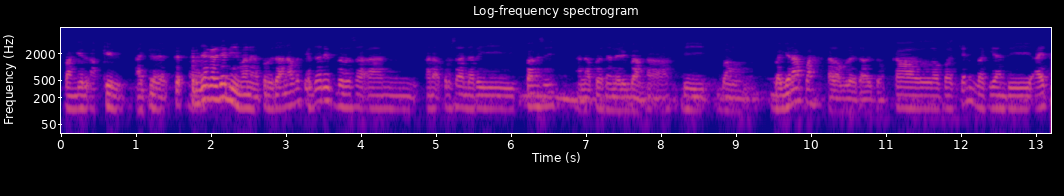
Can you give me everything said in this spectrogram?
Agil. Agil. ya? Ke- Kerja kerja di mana? Perusahaan apa sih? Kerja di perusahaan anak perusahaan dari bank sih. Anak perusahaan dari bank. Nah, Di bank bagian apa kalau boleh tahu itu? kalau bagian bagian di IT,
